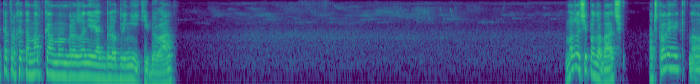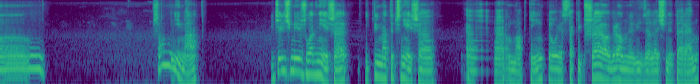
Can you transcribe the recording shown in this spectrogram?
Taka trochę ta mapka, mam wrażenie, jakby od linijki była. Może się podobać, aczkolwiek, no. Szału nie ma. Widzieliśmy już ładniejsze i klimatyczniejsze e, e, mapki. Tu jest taki przeogromny, widzę, leśny teren.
